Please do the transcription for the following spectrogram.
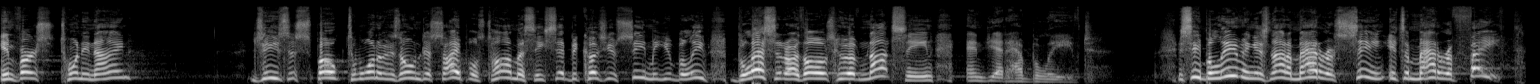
in verse 29, Jesus spoke to one of his own disciples, Thomas. He said, Because you've seen me, you believe. Blessed are those who have not seen and yet have believed. You see, believing is not a matter of seeing, it's a matter of faith.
